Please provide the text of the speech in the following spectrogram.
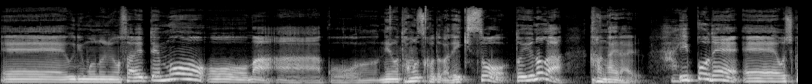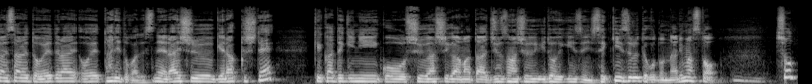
えー、売り物に押されても、おまあ、あこう、値を保つことができそうというのが考えられる。はい、一方で、えー、押し返されて終え終えたりとかですね、来週下落して、結果的に、こう、週足がまた13週移動平均線に接近するということになりますと、うんちょっ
